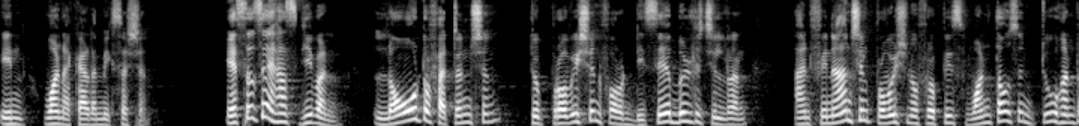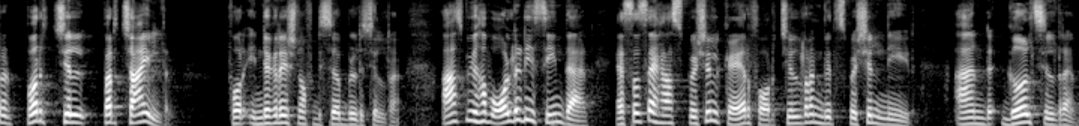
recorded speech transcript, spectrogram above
in one academic session. SSA has given lot of attention to provision for disabled children and financial provision of rupees 1200 per, per child for integration of disabled children. As we have already seen that SSA has special care for children with special need and girl children.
